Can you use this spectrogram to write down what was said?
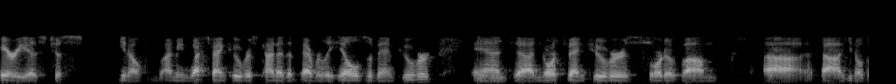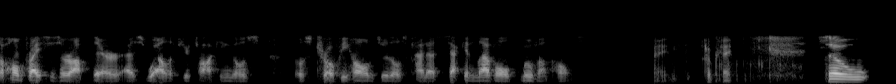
areas just you know i mean west vancouver is kind of the beverly hills of vancouver and uh, north vancouver is sort of um uh, uh you know the home prices are up there as well if you're talking those those trophy homes or those kind of second level move up homes Right. Okay. So,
